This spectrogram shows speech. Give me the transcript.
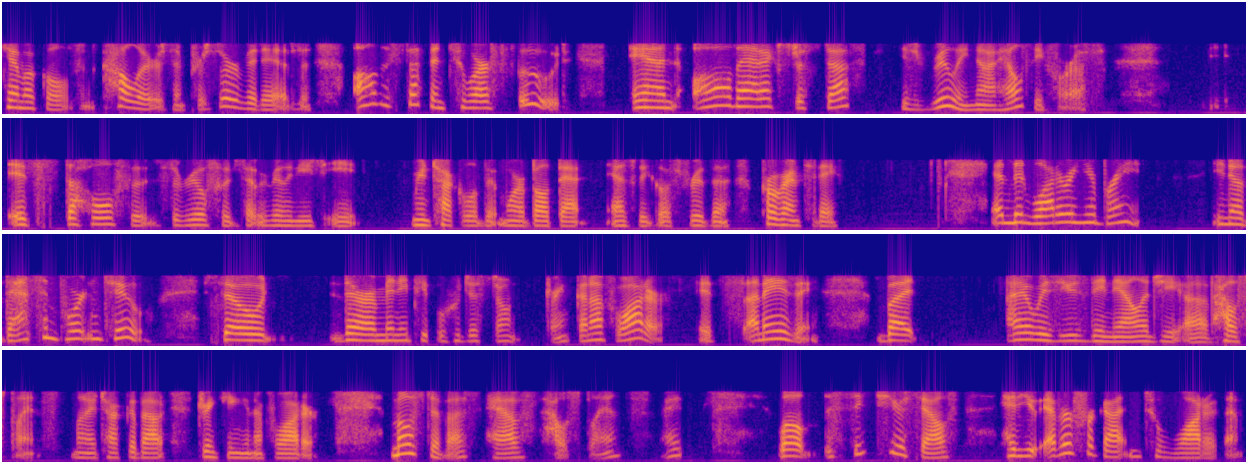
chemicals and colors and preservatives and all this stuff into our food. And all that extra stuff is really not healthy for us. It's the whole foods, the real foods that we really need to eat. We're going to talk a little bit more about that as we go through the program today. And then watering your brain. You know, that's important too. So there are many people who just don't drink enough water. It's amazing. But I always use the analogy of houseplants when I talk about drinking enough water. Most of us have houseplants, right? Well, think to yourself, have you ever forgotten to water them?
